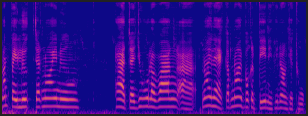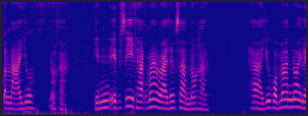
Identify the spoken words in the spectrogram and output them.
มันไปลึกจักน้อยนึง ถ้าจะอยู่ระว่างอ่าน้อยแหลกกับน้อยปกตินี่พี่น้องจะถูกกันหลายอยู่เนาะค่ะ เห็น FC ทักมาว่าจังสันเนาะค่ะ ถ้าอยู่ประมาณน้อยแหล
